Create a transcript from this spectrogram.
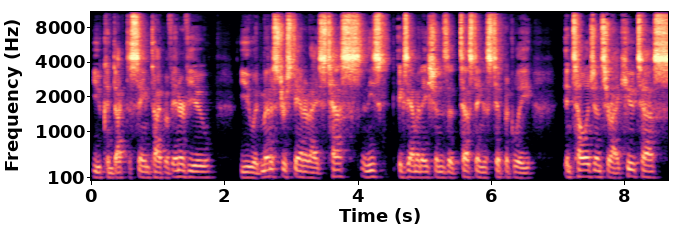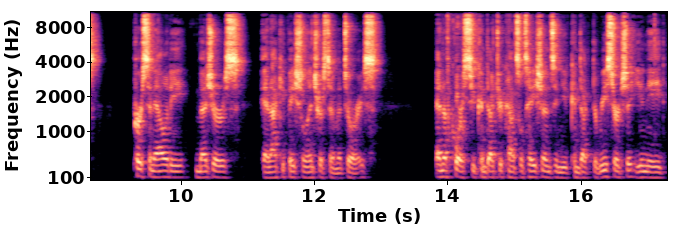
you conduct the same type of interview, you administer standardized tests. In these examinations, the testing is typically intelligence or IQ tests, personality measures, and occupational interest inventories. And of course, you conduct your consultations and you conduct the research that you need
